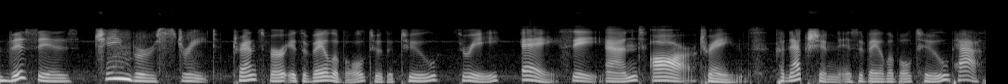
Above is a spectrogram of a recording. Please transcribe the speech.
This is Chambers Street. Transfer is available to the 2, 3, A, C, and R trains. Connection is available to Path.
